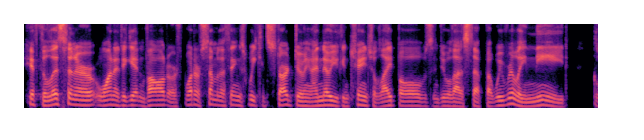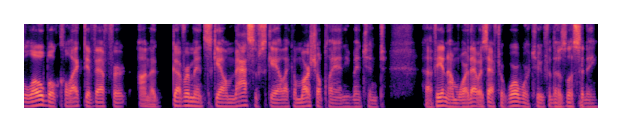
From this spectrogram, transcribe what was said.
If the listener wanted to get involved, or what are some of the things we can start doing? I know you can change the light bulbs and do a lot of stuff, but we really need global collective effort on a government scale, massive scale, like a Marshall Plan you mentioned uh, Vietnam War. That was after World War II. For those listening,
